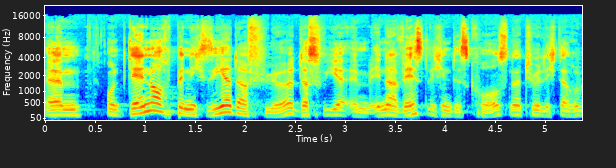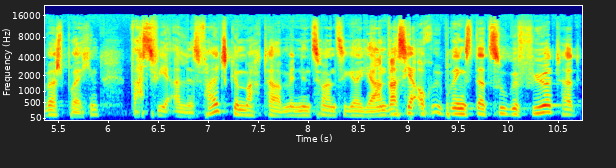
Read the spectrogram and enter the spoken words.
Ähm, und dennoch bin ich sehr dafür, dass wir im innerwestlichen Diskurs natürlich darüber sprechen, was wir alles falsch gemacht haben in den 20er Jahren, was ja auch übrigens dazu geführt hat,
